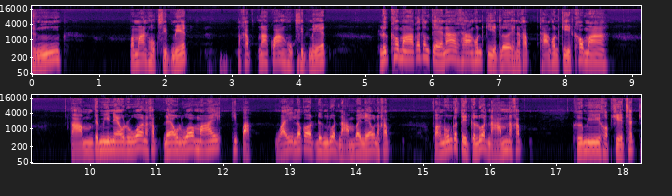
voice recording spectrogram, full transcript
ถึงประมาณหกสิบเมตรนะครับหน้ากว้างหกสิบเมตร ลึกเข้ามาก็ตั้งแต่หน้าทางคอนกรีตเลยนะครับ ทางคอนกรีตเข้ามา ตามจะมีแนวรั้วนะครับ แนวรั้วไม้ที่ปักไว้แล้วก็ดึงลวดหนามไว้แล้วนะครับ ฝั่งนู้นก็ติดกับลวดหนามนะครับ คือมีขอบเขตชัดเจ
